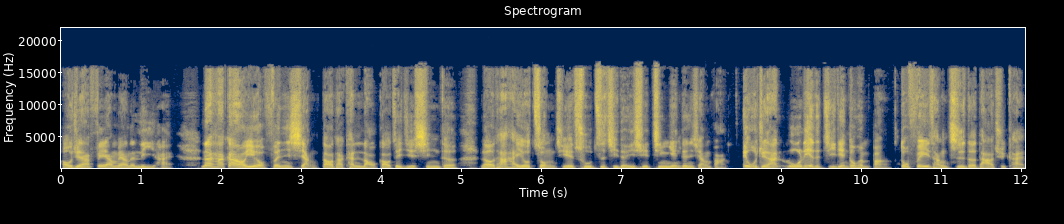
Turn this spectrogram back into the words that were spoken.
哦，我觉得他非常非常的厉害。那他刚好也有分享到他看老高这集心得，然后他还有总结出自己的一些经验跟想法。诶，我觉得他罗列的几点都很棒，都非常值得大家去看。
